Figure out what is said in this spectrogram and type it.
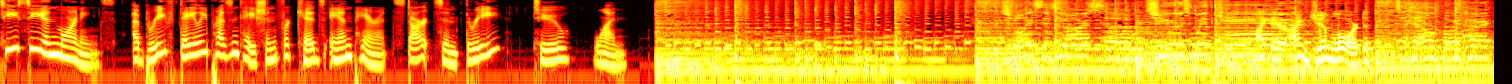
TCN Mornings, a brief daily presentation for kids and parents, starts in three, two, one. Choice is yours, so choose with care. Hi there, I'm Jim Lord, To help or hurt,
